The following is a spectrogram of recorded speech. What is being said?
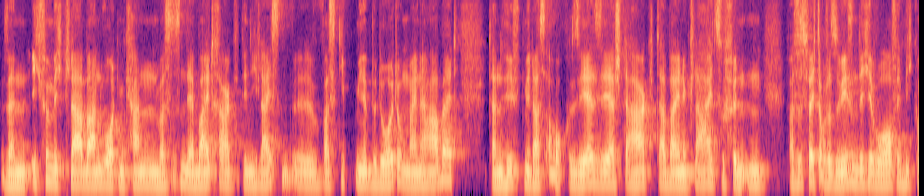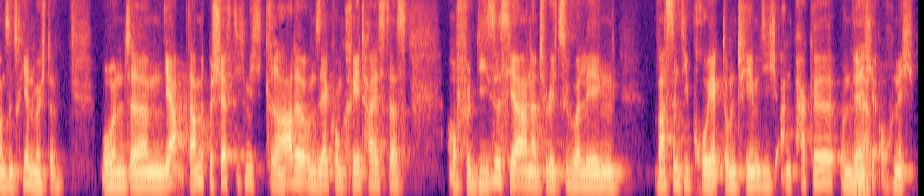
wenn ich für mich klar beantworten kann, was ist denn der Beitrag, den ich leisten will, was gibt mir Bedeutung meiner Arbeit, dann hilft mir das auch sehr, sehr stark dabei, eine Klarheit zu finden, was ist vielleicht auch das Wesentliche, worauf ich mich konzentrieren möchte. Und ähm, ja, damit beschäftige ich mich gerade und sehr konkret heißt das, auch für dieses Jahr natürlich zu überlegen, was sind die Projekte und Themen, die ich anpacke und welche ja. auch nicht.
